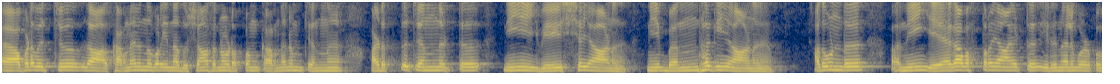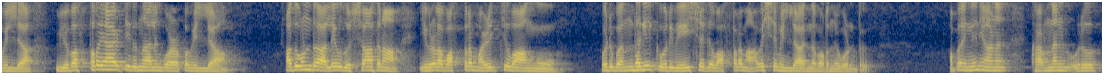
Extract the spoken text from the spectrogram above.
അവിടെ വെച്ച് ഇതാ കർണൻ എന്ന് പറയുന്ന ദുശാസനോടൊപ്പം കർണനും ചെന്ന് അടുത്ത് ചെന്നിട്ട് നീ വേശ്യയാണ് നീ ബന്ധകിയാണ്. അതുകൊണ്ട് നീ ഏകവസ്ത്രയായിട്ട് ഇരുന്നാലും കുഴപ്പമില്ല വ്യവസ്ത്രയായിട്ട് ഇരുന്നാലും കുഴപ്പമില്ല. അതുകൊണ്ട് അല്ലയോ ദുശാസന ഇവരുടെ വസ്ത്രം അഴിച്ചു വാങ്ങൂ. ഒരു ബന്ധകിക്ക് ഒരു വേശ്യക്ക് വസ്ത്രം ആവശ്യമില്ല എന്ന് പറഞ്ഞുകൊണ്ട്. അപ്പോൾ എങ്ങനെയാണ് കർണൻ ഒരു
